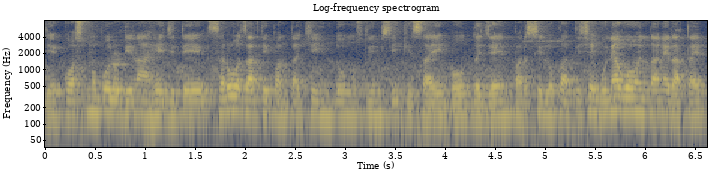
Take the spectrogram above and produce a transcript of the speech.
जे कॉस्मोपॉलिटिन आहे जिथे सर्व जातीपंथाचे हिंदू मुस्लिम शीख इसाई बौद्ध जैन पारसी लोक अतिशय गुण्यागोविंदाने राहत आहेत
